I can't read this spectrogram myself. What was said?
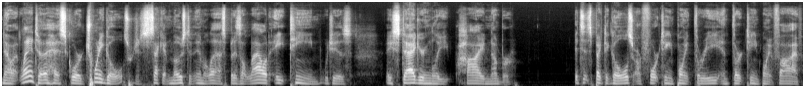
Now, Atlanta has scored 20 goals, which is second most in MLS, but has allowed 18, which is a staggeringly high number. Its expected goals are 14.3 and 13.5.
